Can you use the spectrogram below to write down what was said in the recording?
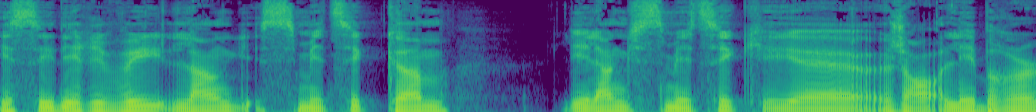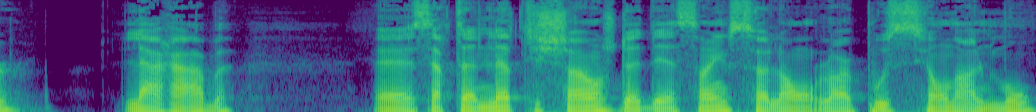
Et ses dérivés langues sémitiques comme les langues sémitiques, euh, genre l'hébreu, l'arabe. Euh, certaines lettres ils changent de dessin selon leur position dans le mot,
